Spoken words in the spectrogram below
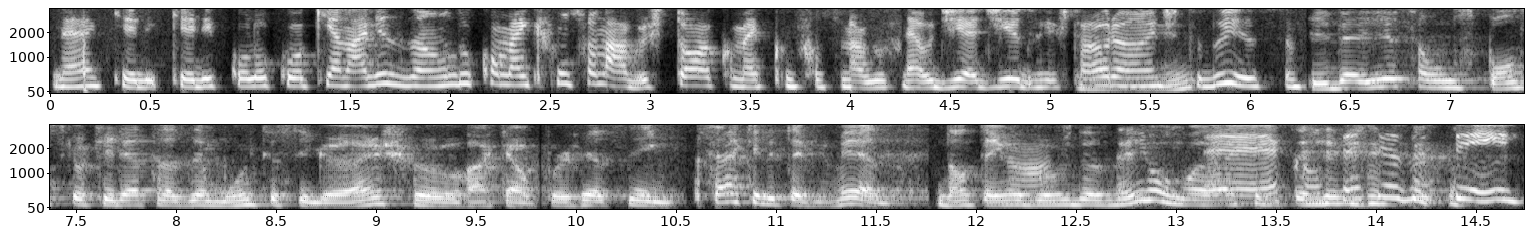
né, que, ele, que ele colocou aqui analisando como é que funcionava o estoque, como é que funcionava né, o dia a dia do restaurante, uhum. tudo isso. E daí esse é um dos pontos que eu queria trazer muito esse gancho, Raquel, porque assim, será que ele teve medo? Não tenho Nossa. dúvidas nenhuma. Né, é, com teve... certeza sim,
